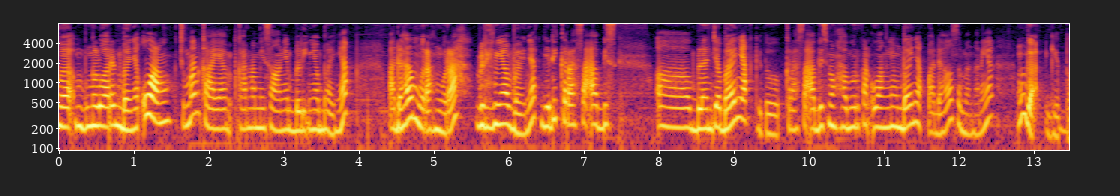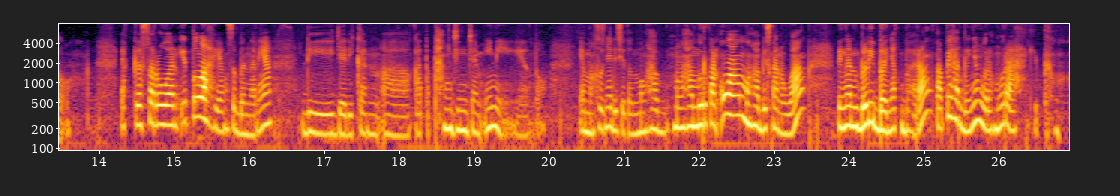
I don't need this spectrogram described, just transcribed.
nggak ngeluarin banyak uang. Cuman kayak karena misalnya belinya banyak, padahal murah-murah, belinya banyak, jadi kerasa habis eh, belanja banyak gitu, kerasa habis menghamburkan uang yang banyak, padahal sebenarnya enggak gitu. Ya keseruan itulah yang sebenarnya dijadikan eh, kata tangjin jam ini gitu. Ya maksudnya di situ menghamburkan uang, menghabiskan uang dengan beli banyak barang tapi harganya murah-murah gitu.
